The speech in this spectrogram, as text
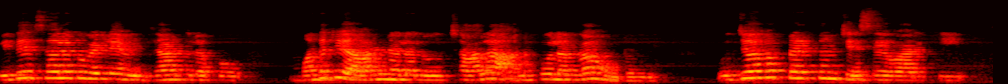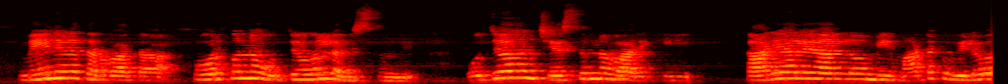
విదేశాలకు వెళ్ళే విద్యార్థులకు మొదటి ఆరు నెలలు చాలా అనుకూలంగా ఉంటుంది. ఉద్యోగ ప్రయత్నం చేసేవారికి మే నెల తర్వాత కోరుకున్న ఉద్యోగం లభిస్తుంది. ఉద్యోగం చేస్తున్న వారికి కార్యాలయాల్లో మీ మాటకు విలువ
